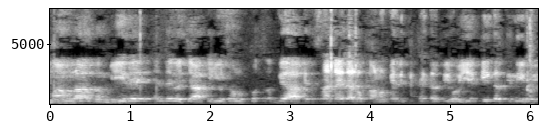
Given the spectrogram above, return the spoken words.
ਮਾਮਲਾ ਗੰਭੀਰ ਹੈ ਇਹਦੇ ਵਿੱਚ ਆ ਕੇ ਯੂਸਫ ਨੂੰ ਖੁਦ ਅੱਗੇ ਆ ਕੇ ਦੱਸਣਾ ਚਾਹੀਦਾ ਲੋਕਾਂ ਨੂੰ ਕਿ ਕਿੱਥੇ ਗਲਤੀ ਹੋਈ ਹੈ ਕੀ ਗਲਤੀ ਨਹੀਂ ਹੋਈ।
